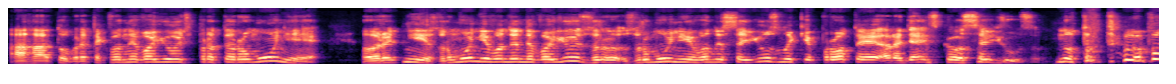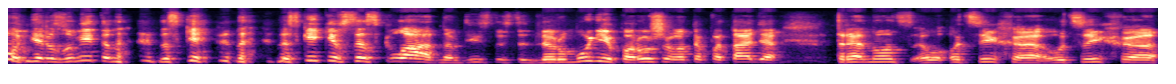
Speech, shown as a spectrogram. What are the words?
Ага, добре, так вони воюють проти Румунії. Говорить, ні, з Румунії вони не воюють, з, Румунії вони союзники проти Радянського Союзу. Ну тобто, ви повинні розуміти, наскільки, наскільки все складно в дійсності для Румунії порушувати питання трианонс оцих, е, оцих Е,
